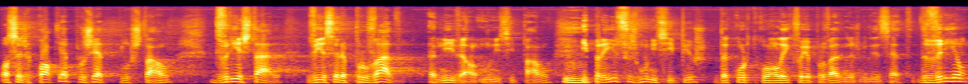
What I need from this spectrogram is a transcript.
Ou seja, qualquer projeto florestal deveria estar, devia ser aprovado a nível municipal uhum. e para isso os municípios, de acordo com a lei que foi aprovada em 2017, deveriam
